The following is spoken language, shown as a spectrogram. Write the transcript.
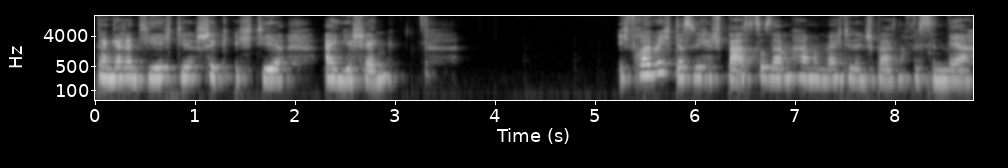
dann garantiere ich dir, schicke ich dir ein Geschenk. Ich freue mich, dass wir hier Spaß zusammen haben und möchte den Spaß noch ein bisschen mehr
